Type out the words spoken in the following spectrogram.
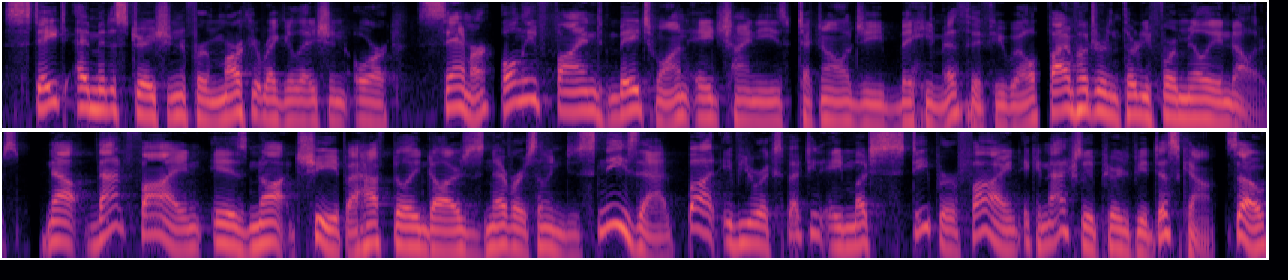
State Administration for Market Regulation, or SAMR, only fined Meituan, a Chinese technology behemoth, if you will, $534 million. Now, that fine is not cheap. A half billion dollars is never something to sneeze at, but if you were expecting a much steeper fine, it can actually appear to be a discount. So,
